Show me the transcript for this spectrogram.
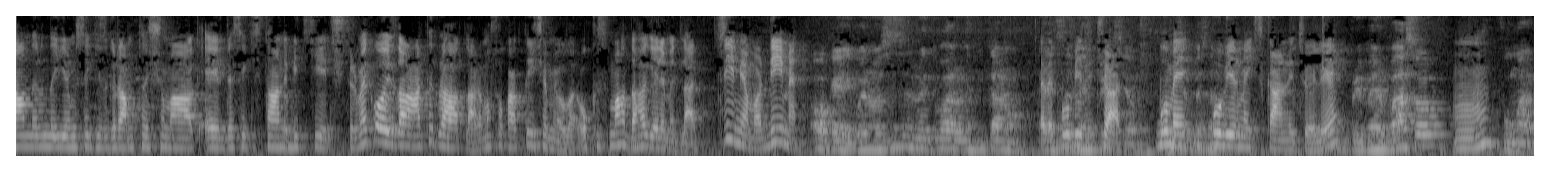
Yanlarında 28 gram taşımak, evde 8 tane bitki yetiştirmek. O yüzden artık rahatlar ama sokakta içemiyorlar. O kısma daha gelemediler. Sí mi amor, değil mi? Ok, bueno, ese es el ritual mexicano. Evet Esa bu bir ritüel. Bu, me- empezar. bu bir Meksikan ritüeli. Primer paso, Hı. fumar.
